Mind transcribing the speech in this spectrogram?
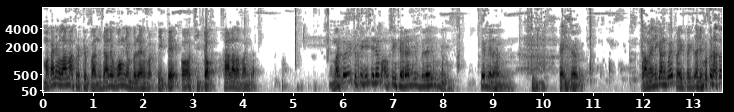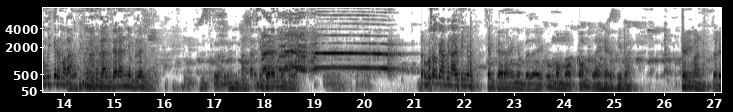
Makanya ulama berdebat, misalnya wong nyembelih pitik kok cidok, halal apa enggak? Marco itu definisinya mau sing darah nyembelih itu? Kayak milah. Gak iso. Selama ini kan gue baik-baik saja, mereka ora tau mikir mah. Gak darah nyembelih. Sing darah nyembelih. Nah, Masuk ke apa artinya sing darah nyembelih itu memotong leher hewan. Dari mana? Jadi,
